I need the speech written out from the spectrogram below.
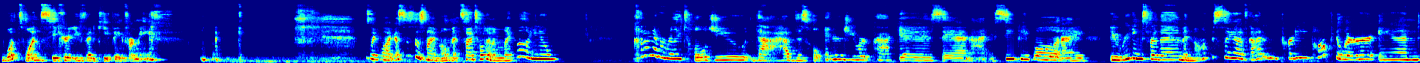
What's one secret you've been keeping for me? like, I was like, Well, I guess this is my moment. So I told him, I'm like, Well, you know, kind of never really told you that I have this whole energy work practice and I see people and I do readings for them. And honestly, I've gotten pretty popular. And,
